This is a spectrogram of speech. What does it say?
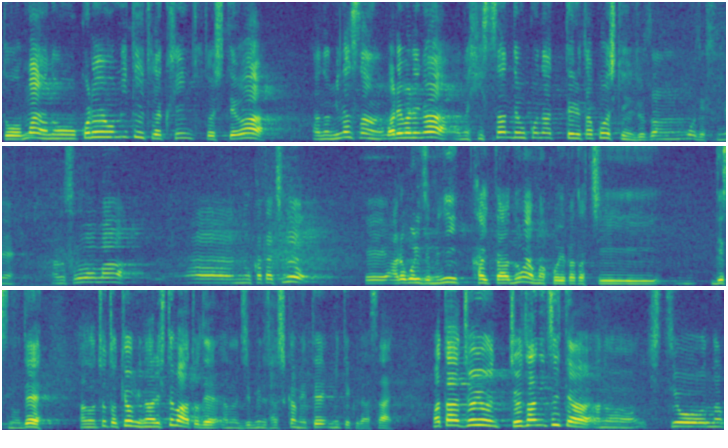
とまあ、あのこれを見ていただくヒントとしては、あの皆さん、我々があの筆算で行っている多項式の序算をですね、あのそのままの形で、えアルゴリズムに書いたのがまあこういう形ですので、あのちょっと興味のある人は後であの自分で確かめてみてください。また序用、序算については、あの必要な、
